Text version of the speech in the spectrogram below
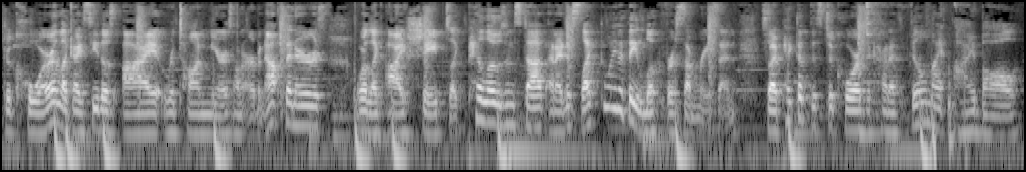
decor. Like I see those eye rattan mirrors on Urban Outfitters or like eye shaped like pillows and stuff. And I just like the way that they look for some reason. So I picked up this decor to kind of fill my eyeball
